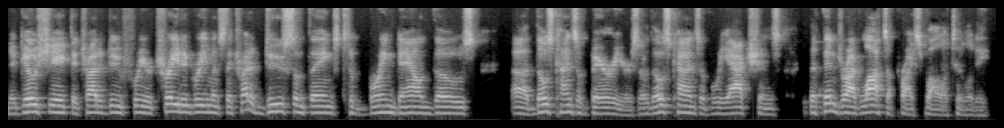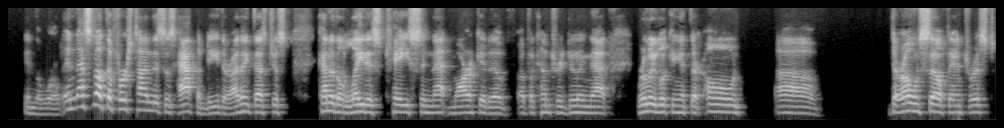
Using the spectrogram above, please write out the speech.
negotiate, they try to do freer trade agreements, they try to do some things to bring down those uh, those kinds of barriers or those kinds of reactions that then drive lots of price volatility in the world. And that's not the first time this has happened either. I think that's just kind of the latest case in that market of, of a country doing that, really looking at their own uh, their own self-interest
